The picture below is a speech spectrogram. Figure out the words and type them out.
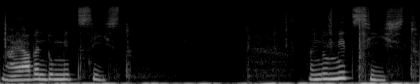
Naja, wenn du mitziehst. Wenn du mitziehst.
